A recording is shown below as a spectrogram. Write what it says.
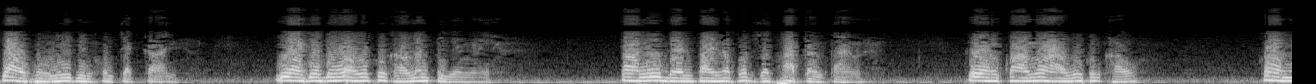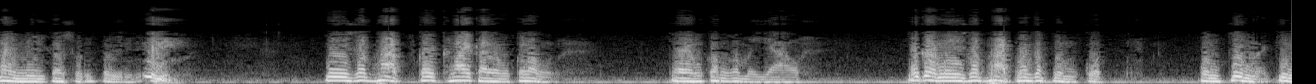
เจ้าพนี้เป็นคนจัดการอยากจะดูอาวุธของเขานั้นเป็นยังไง ตอนนี้เดินไปแล้วพบสภาพต่างๆเรวมความว่าอาวุธของเขา ก็ไม่มีกระสุนปืน มีสภาพคล้ายๆกับลำกล้อง แต่ลำกล้องก็ไม่ยาว แล้วก็มีสภาพมันก็ปุ่มกดปุ่มจิ้มจิ้ม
